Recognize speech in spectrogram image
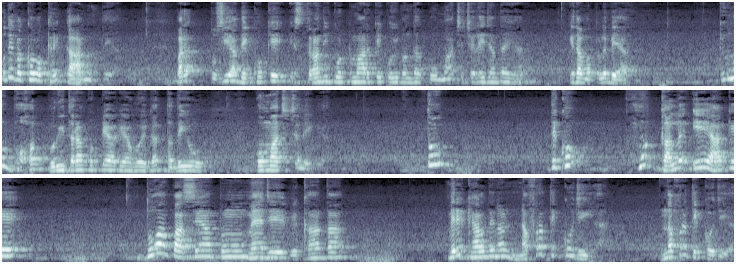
ਉਹਦੇ ਵੱਖੋ ਵੱਖਰੇ ਕਾਰਨ ਹੁੰਦੇ ਆ। ਪਰ ਤੁਸੀਂ ਆ ਦੇਖੋ ਕਿ ਇਸ ਤਰ੍ਹਾਂ ਦੀ ਕੁੱਟ ਮਾਰ ਕੇ ਕੋਈ ਬੰਦਾ ਕੋਮਾ 'ਚ ਚਲੇ ਜਾਂਦਾ ਯਾਰ। ਇਹਦਾ ਮਤਲਬ ਆ ਕਿ ਉਹਨੂੰ ਬਹੁਤ ਬੁਰੀ ਤਰ੍ਹਾਂ ਕੁੱਟਿਆ ਗਿਆ ਹੋਵੇਗਾ ਤਦ ਹੀ ਉਹ ਕੋਮਾ 'ਚ ਚਲੇ ਗਿਆ। ਤੋ ਦੇਖੋ, ਹੁਣ ਗੱਲ ਇਹ ਆ ਕਿ ਦੋਹਾਂ ਪਾਸਿਆਂ ਤੋਂ ਮੈਂ ਜੇ ਵੇਖਾਂ ਤਾਂ ਮੇਰੇ ਖਿਆਲ ਦੇ ਨਾਲ ਨਫ਼ਰਤ ਇੱਕੋ ਜਿਹੀ ਆ। ਨਫ਼ਰਤ ਇੱਕੋ ਜਿਹੀ ਆ।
